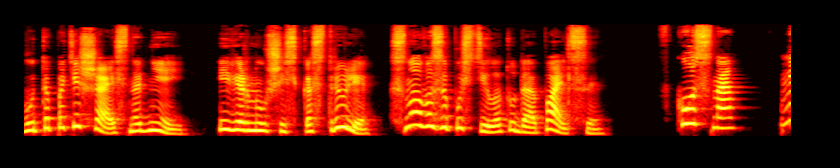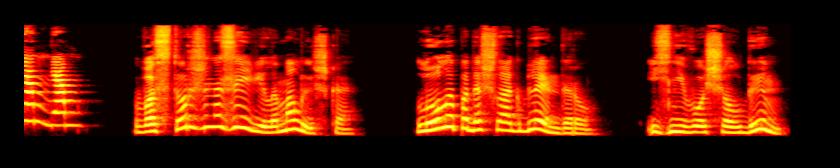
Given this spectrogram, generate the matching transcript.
будто потешаясь над ней, и, вернувшись к кастрюле, снова запустила туда пальцы. «Вкусно! Ням-ням!» — восторженно заявила малышка. Лола подошла к блендеру, из него шел дым,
